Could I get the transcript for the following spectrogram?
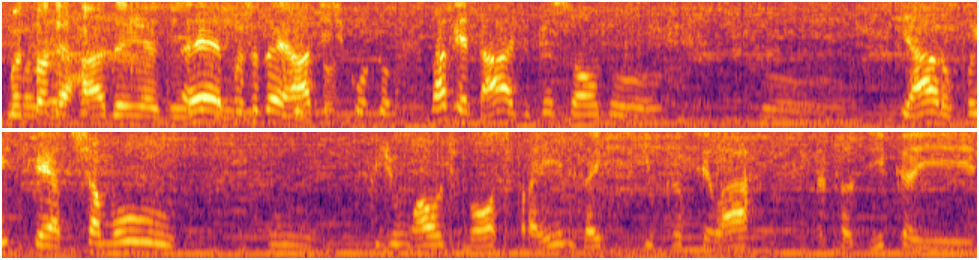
Começou a dar errado aí a gente. É, começou a dar errado, a gente cortou. Na verdade, o pessoal do, do Seattle foi esperto, chamou um, pediu um áudio nosso pra eles, aí conseguiu cancelar essa zica e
